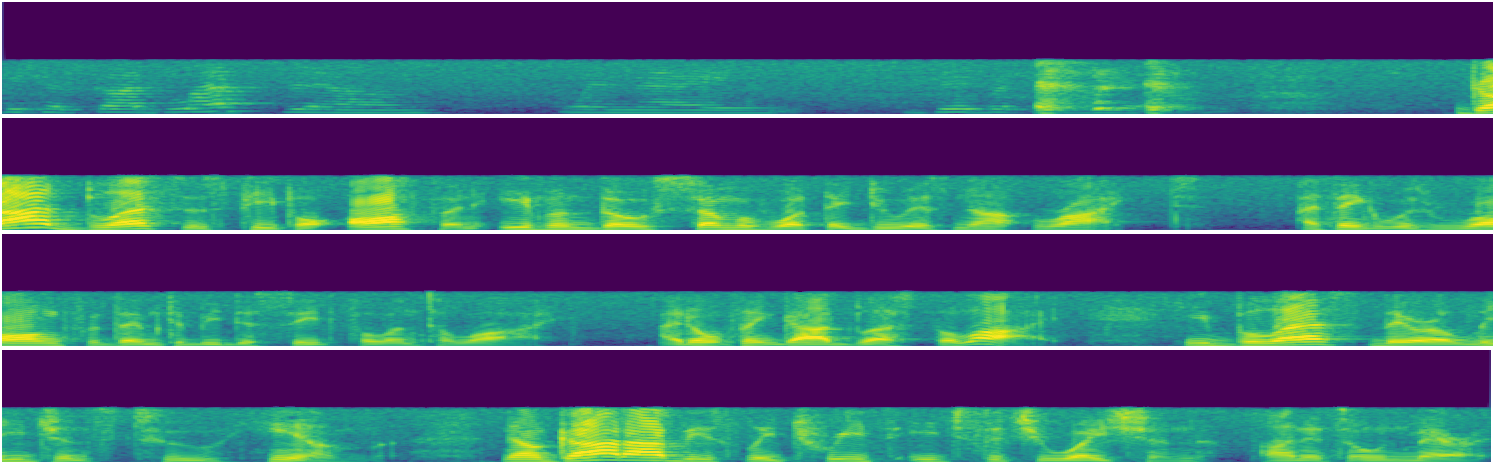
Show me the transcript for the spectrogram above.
Because God blessed them when they did what they did. God blesses people often, even though some of what they do is not right. I think it was wrong for them to be deceitful and to lie. I don't think God blessed the lie. He blessed their allegiance to Him. Now, God obviously treats each situation on its own merit.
